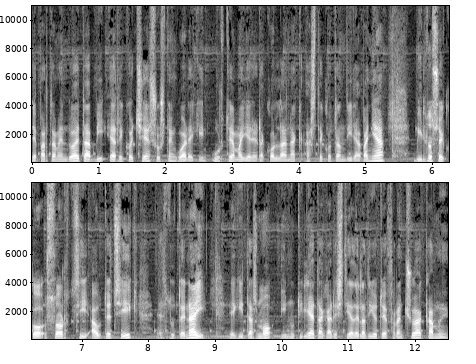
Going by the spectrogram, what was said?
departamendua eta bi herriko etxeen sustenguarekin urte amaiererako lanak astekotan dira. Baina, bildozeko zortzi autetzik ez dute egitasmo inutila eta garestia dela diote Frantsua Camus.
